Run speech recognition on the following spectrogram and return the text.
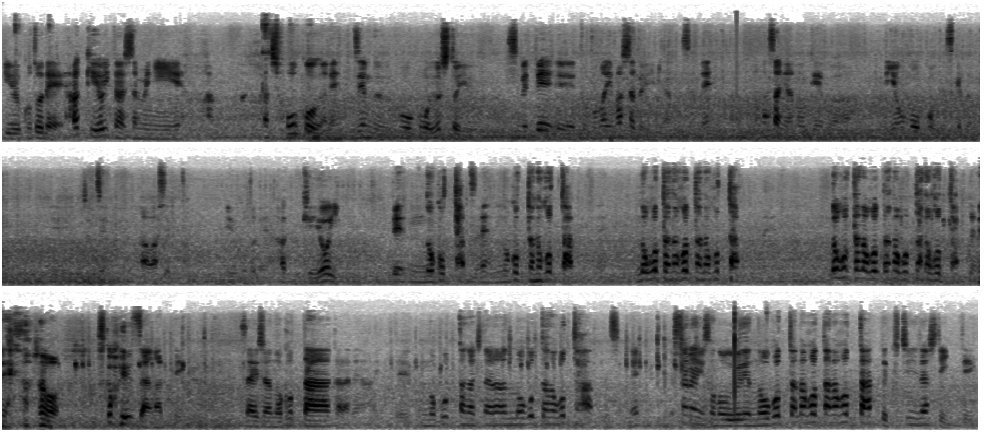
いうことで「はっきよい」とために8方向がね全部方向よしという全て、えー、整いましたという意味なんですよね。まさにあのゲームは4方向ですけども、えー、全部合わせるということで「はっきよい」で残ったですね残った残った、ね、残った残った残った残った残った残った残ったってね、あの、少しずつ上がっていく。最初は残ったからね、入って、残ったが来たら残った残ったですよね。さらにその上で残った残った残ったって口に出していっていく。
